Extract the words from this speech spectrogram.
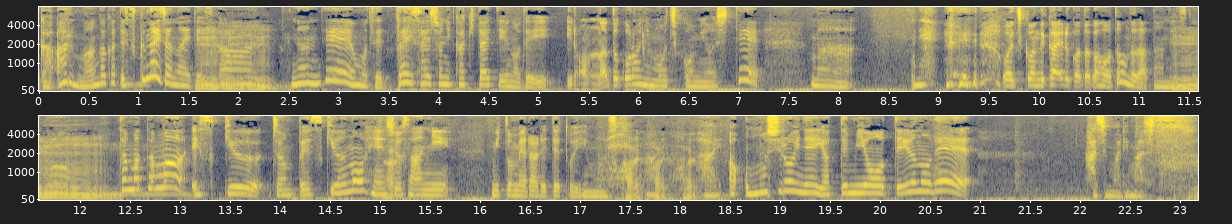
がある漫画家って少ないじゃないですか。うんうんなんで、もう絶対最初に書きたいっていうので、いいろんなところに持ち込みをして、まあ、ね、落ち込んで帰ることがほとんどだったんですけどうん、たまたま S q ジャンプ S q の編集さんに認められてと言いますか、はいはいはい。はい、あ、面白いね、やってみようっていうので、始まりました。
